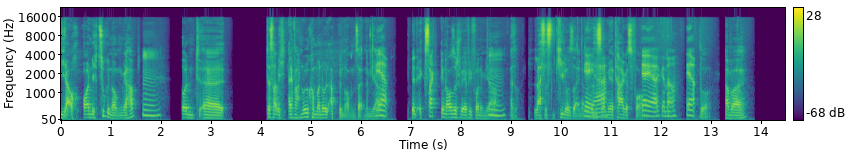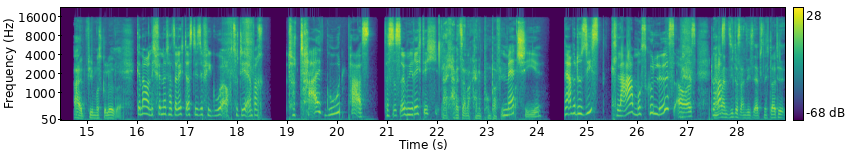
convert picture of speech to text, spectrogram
ja auch ordentlich zugenommen gehabt. Mhm. Und äh, das habe ich einfach 0,0 abgenommen seit einem Jahr. Ja. Ich bin exakt genauso schwer wie vor einem Jahr. Mhm. Also lass es ein Kilo sein, aber Ja, das ist ja. ja mehr Tagesform. ja, ja, genau. Ja. So. Aber halt viel muskulöser. Genau, und ich finde tatsächlich, dass diese Figur auch zu dir einfach total gut passt. Das ist irgendwie richtig Ja, ich habe jetzt ja noch keine Pumperfigur. matchy. Ja, aber du siehst klar muskulös aus. Du ja, hast. man sieht das an sich selbst nicht. Leute,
